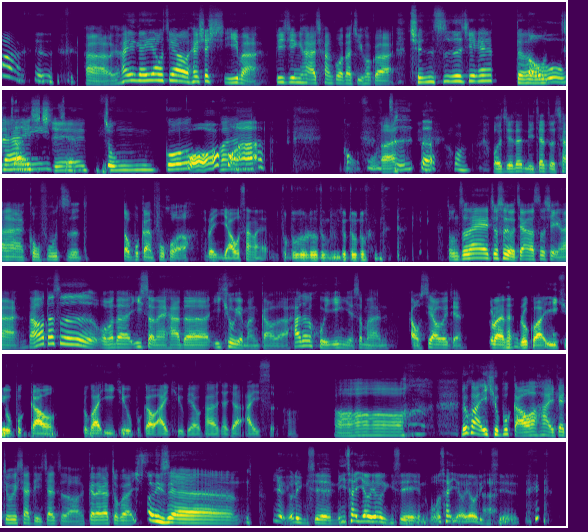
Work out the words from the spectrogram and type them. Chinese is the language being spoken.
啊，他应该要叫 HSE 吧？毕竟他唱过那句话，全世界都在学中国话。孔夫子的话，我觉得你这样子唱啊，孔夫子。都不敢复活了，被摇上来，嘟嘟嘟嘟嘟嘟嘟嘟。总之呢，就是有这样的事情啊。然后，但是我们的 Eason 呢，他的 EQ 也蛮高的，他的回应也是蛮搞笑一点。不然呢，如果他 EQ 不高，如果他 EQ 不高，IQ 比较高，他叫 Eason 啊。哦，如果他 EQ 不高的话，他应该就会下底这样子哦，跟那个中国人遥遥领先，遥遥领先，你才遥遥领先，我才遥遥领先。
